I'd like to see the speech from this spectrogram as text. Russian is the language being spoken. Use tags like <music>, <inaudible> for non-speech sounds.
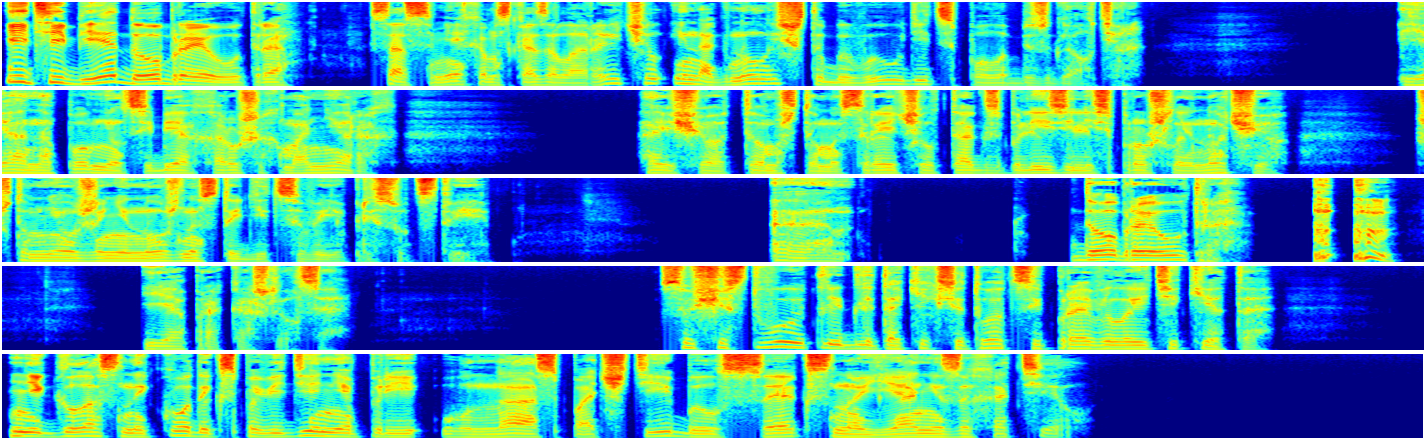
«И тебе доброе утро», — со смехом сказала Рэйчел и нагнулась, чтобы выудить с пола бюстгальтер. Я напомнил себе о хороших манерах, а еще о том, что мы с Рэйчел так сблизились прошлой ночью, что мне уже не нужно стыдиться в ее присутствии. «Э, «Доброе утро». <clears throat> Я прокашлялся. Существуют ли для таких ситуаций правила этикета? Негласный кодекс поведения при «у нас почти был секс, но я не захотел».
